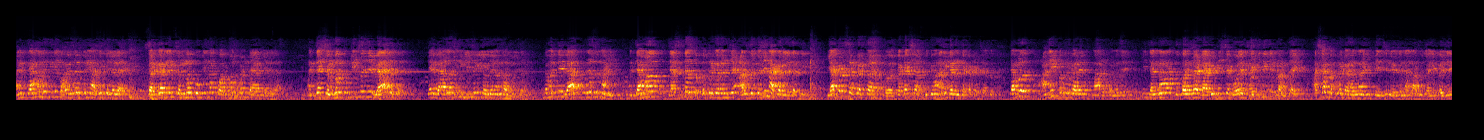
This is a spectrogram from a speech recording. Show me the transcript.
आणि त्यामध्ये देखील भावेसाहेबांनी असं केलेलं आहे. सरकारने एक शंभर कोटीचा कॉर्पोरेट फंड तयार केलेला आहे. आणि त्या शंभर कोटीचं जे व्याज येतं त्या व्याजातून ही सगळी योजना चालवली जाते त्यामुळे ते व्याज पुरेसं नाही. आणि त्यामुळं जास्तीत जास्त पत्रकारांचे अर्ज कसे नाकारले जातील याकडे सरकारचा कटाक्ष असतो किंवा अधिकाऱ्यांचा कटाक्ष असतो. त्यामुळं अनेक पत्रकार आहेत महाराष्ट्रामध्ये त्यांना ज्यांना दुपारच्या डायबिटीसच्या गोळ्या खायची देखील भ्रांत आहे अशा पत्रकारांना ही पेन्शन योजना लागू झाली पाहिजे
